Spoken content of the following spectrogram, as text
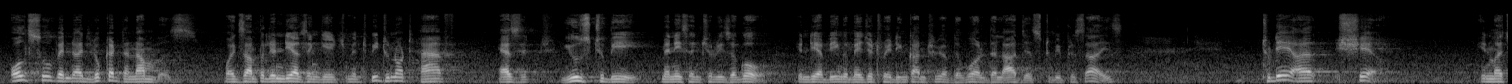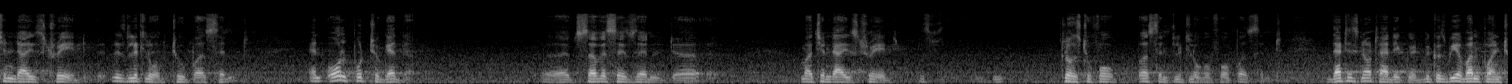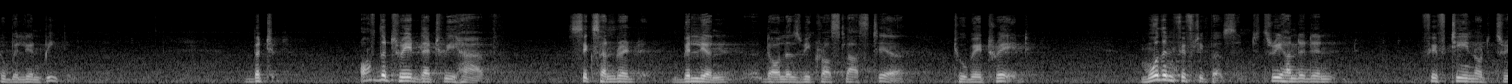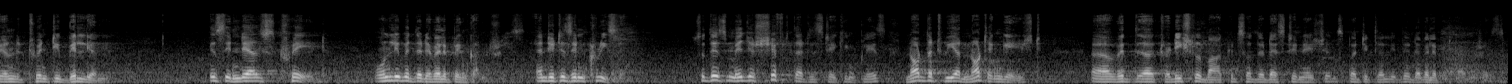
Also, when I look at the numbers, for example, India's engagement, we do not have, as it used to be many centuries ago, India being a major trading country of the world, the largest to be precise, Today our share in merchandise trade is little over 2% and all put together, uh, services and uh, merchandise trade is close to 4%, little over 4%. That is not adequate because we are 1.2 billion people. But of the trade that we have, 600 billion dollars we crossed last year, two-way trade, more than 50%, 315 or 320 billion is India's trade only with the developing countries and it is increasing. So there's a major shift that is taking place, not that we are not engaged uh, with the traditional markets or the destinations, particularly the developed countries.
